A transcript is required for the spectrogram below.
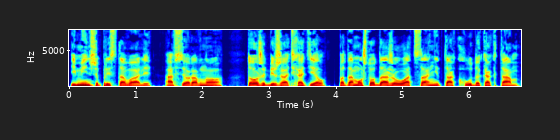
и меньше приставали, а все равно тоже бежать хотел, потому что даже у отца не так худо, как там.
